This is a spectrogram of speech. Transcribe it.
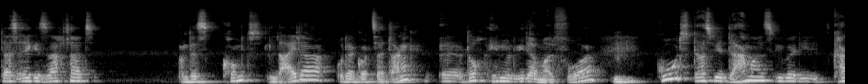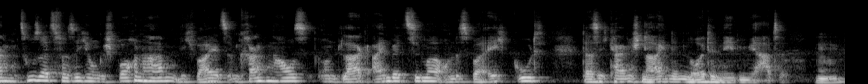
dass er gesagt hat, und das kommt leider oder Gott sei Dank äh, doch hin und wieder mal vor. Mhm. Gut, dass wir damals über die Krankenzusatzversicherung gesprochen haben. Ich war jetzt im Krankenhaus und lag Einbettzimmer und es war echt gut, dass ich keine schnarchenden Leute neben mir hatte. Mhm.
